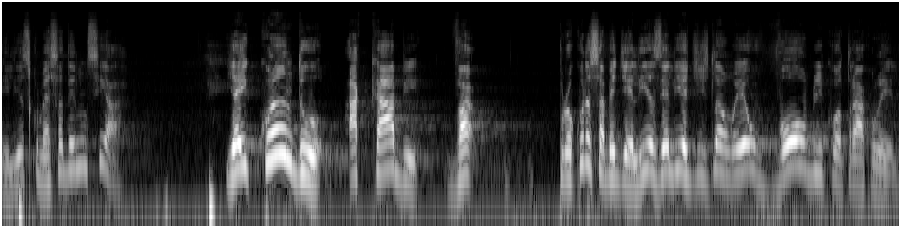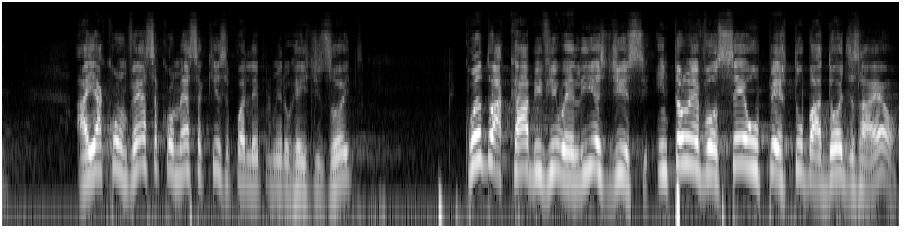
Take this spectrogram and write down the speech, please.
Elias começa a denunciar. E aí, quando Acabe vai, procura saber de Elias, Elias diz: Não, eu vou me encontrar com ele. Aí a conversa começa aqui, você pode ler primeiro Reis 18. Quando Acabe viu Elias, disse: Então é você o perturbador de Israel?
